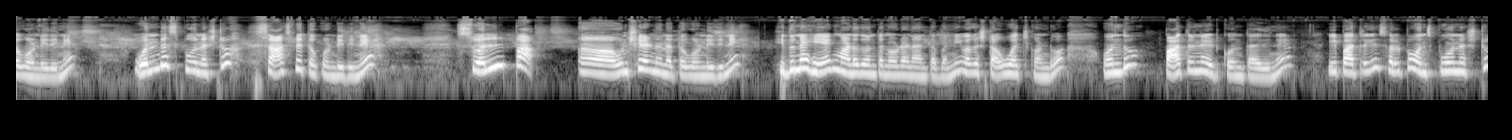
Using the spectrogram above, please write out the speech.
ತೊಗೊಂಡಿದ್ದೀನಿ. ಒಂದು ಸ್ಪೂನಷ್ಟು ಸಾಸಿವೆ ತೊಗೊಂಡಿದ್ದೀನಿ. ಸ್ವಲ್ಪ ಹುಣಸೆ ಹುಣಸೆಹಣ್ಣನ್ನು ತೊಗೊಂಡಿದ್ದೀನಿ. ಇದನ್ನು ಹೇಗೆ ಮಾಡೋದು ಅಂತ ನೋಡೋಣ ಅಂತ ಬನ್ನಿ. ಇವಾಗ ಸ್ಟವ್ ಹಚ್ಕೊಂಡು ಒಂದು ಪಾತ್ರೆನೇ ಇಟ್ಕೊತಾ ಇದ್ದೀನಿ. ಈ ಪಾತ್ರೆಗೆ ಸ್ವಲ್ಪ ಒಂದು ಸ್ಪೂನಷ್ಟು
